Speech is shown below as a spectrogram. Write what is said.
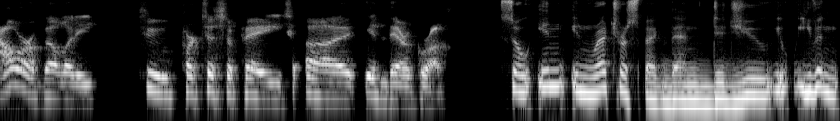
our ability to participate uh, in their growth. So, in in retrospect, then, did you even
